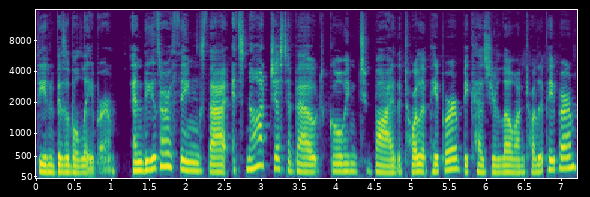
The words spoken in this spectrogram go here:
the invisible labor. And these are things that it's not just about going to buy the toilet paper because you're low on toilet paper.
